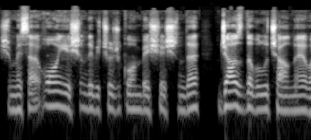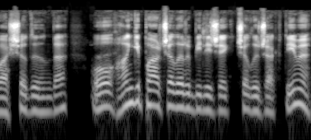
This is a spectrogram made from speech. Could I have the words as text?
Şimdi mesela 10 yaşında bir çocuk 15 yaşında caz davulu çalmaya başladığında o hangi parçaları bilecek, çalacak değil mi?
